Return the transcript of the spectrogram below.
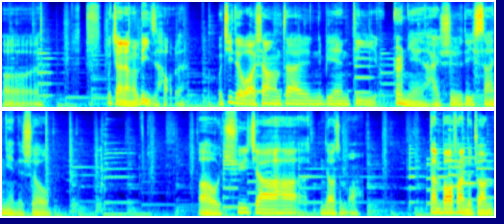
呃，我讲两个例子好了。我记得我好像在那边第二年还是第三年的时候，呃，我去一家那叫什么蛋包饭的专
